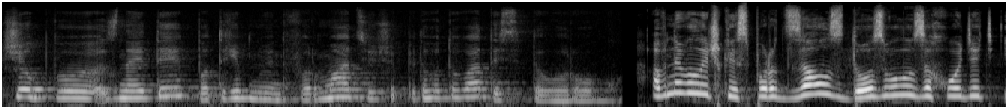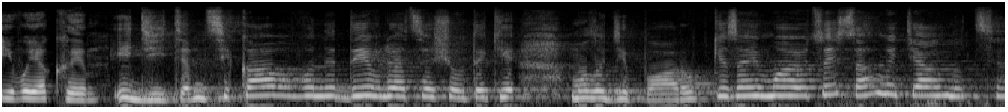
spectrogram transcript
щоб е, знайти потрібну інформацію, щоб підготуватися до уроку. А в невеличкий спортзал з дозволу заходять і вояки. І дітям цікаво, вони дивляться, що такі молоді парубки займаються і саме тягнуться.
